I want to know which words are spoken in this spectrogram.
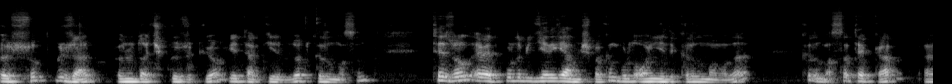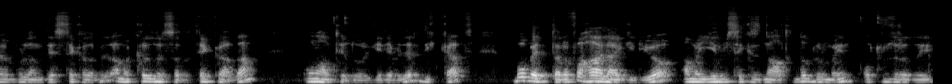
Özsup güzel. Önü de açık gözüküyor. Yeter ki 24 kırılmasın. Tezol evet burada bir geri gelmiş bakın. Burada 17 kırılmamalı. Kırılmazsa tekrar e, buradan destek alabilir ama kırılırsa da tekrardan 16'ya doğru gelebilir. Dikkat. Bobet tarafı hala gidiyor ama 28'in altında durmayın. 30 lirayı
